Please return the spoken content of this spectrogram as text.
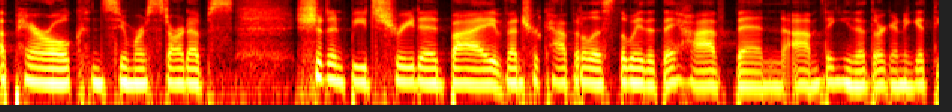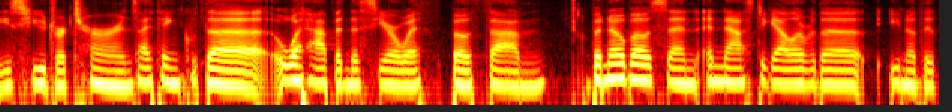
apparel consumer startups shouldn't be treated by venture capitalists the way that they have been, um, thinking that they're going to get these huge returns. I think the what happened this year with both um, Bonobos and, and Nasty Gal over the you know the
